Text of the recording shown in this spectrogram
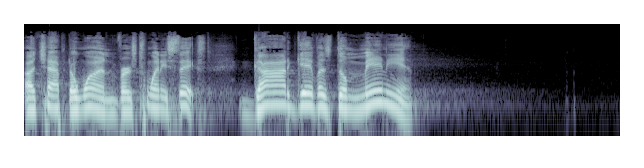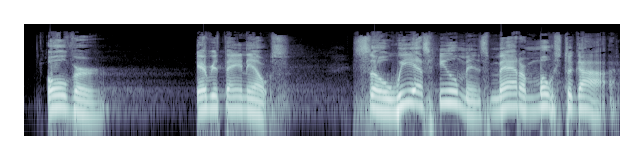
uh, chapter 1, verse 26, God gave us dominion over everything else. So we as humans matter most to God.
